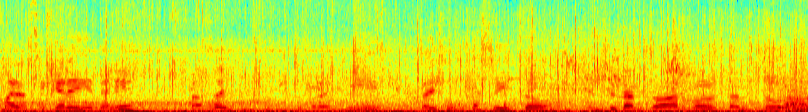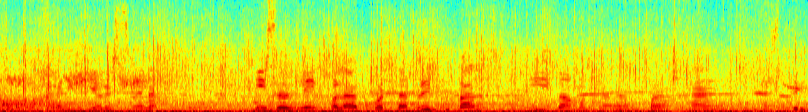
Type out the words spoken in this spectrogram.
Bueno, si queréis venir, pasáis un poquito por aquí, dais un paseíto entre tanto árbol, tanto pajarillo que suena y salís por la puerta principal y vamos a la Farhan Street.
